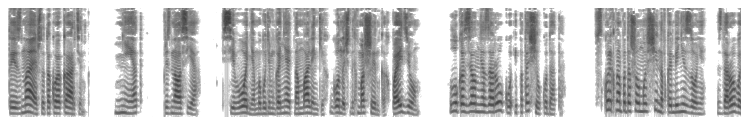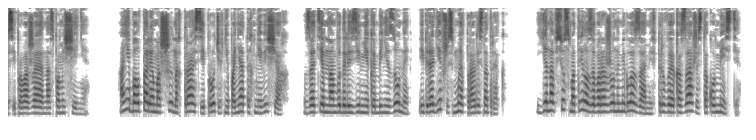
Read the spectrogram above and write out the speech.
Ты знаешь, что такое картинг? Нет, призналась я. Сегодня мы будем гонять на маленьких гоночных машинках. Пойдем. Лукас взял меня за руку и потащил куда-то. Вскоре к нам подошел мужчина в комбинезоне, здороваясь и провожая нас в помещение. Они болтали о машинах, трассе и прочих непонятных мне вещах. Затем нам выдали зимние комбинезоны, и, переодевшись, мы отправились на трек. Я на все смотрела завороженными глазами, впервые оказавшись в таком месте.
